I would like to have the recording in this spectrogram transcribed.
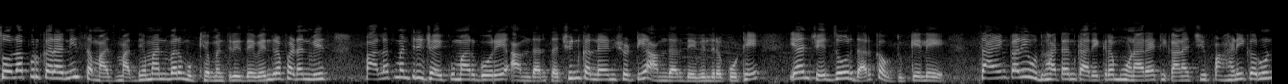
सोलापूरकरांनी समाज माध्यमांवर मुख्यमंत्री देवेंद्र फडणवीस पालकमंत्री जयकुमार गोरे आमदार सचिन कल्याण शेट्टी आमदार देवेंद्र कोठे यांचे जोरदार कौतुक केले. सायंकाळी उद्घाटन कार्यक्रम होणाऱ्या ठिकाणाची पाहणी करून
